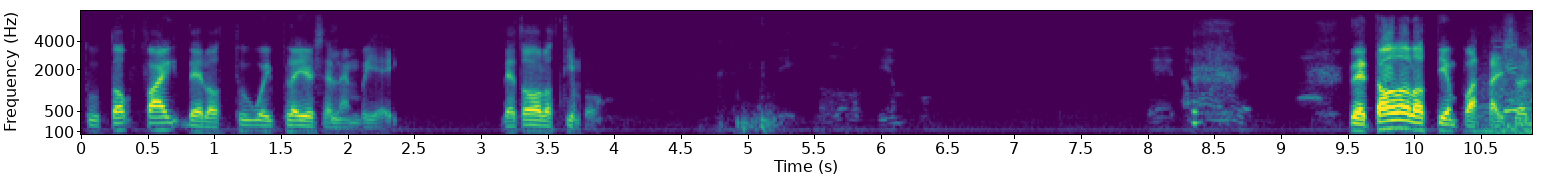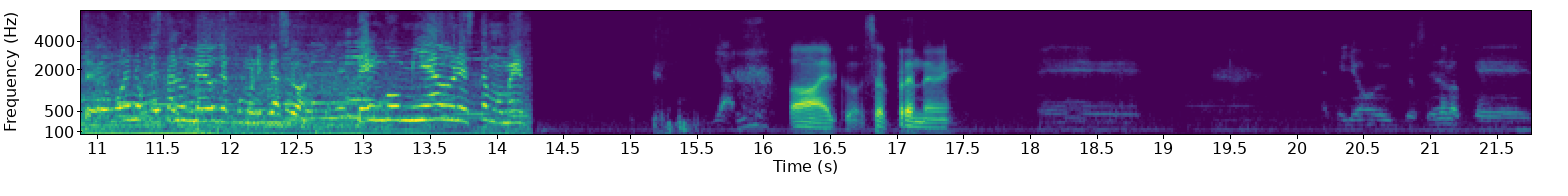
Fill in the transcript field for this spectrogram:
tu top 5 de los two-way players en la NBA, de todos los tiempos. de todos los tiempos. Eh, de todos los tiempos, hasta el sol de Qué bueno que están los medios de comunicación. Tengo miedo en este momento. Ah, sorpréndeme. Eh, es que yo, yo soy de los que,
